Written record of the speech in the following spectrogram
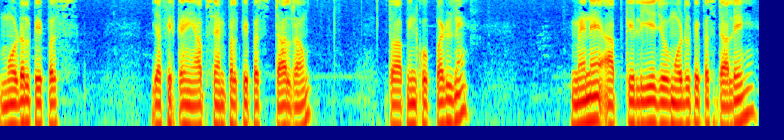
मॉडल पेपर्स या फिर कहीं आप सैंपल पेपर्स डाल रहा हूँ तो आप इनको पढ़ लें। मैंने आपके लिए जो मॉडल पेपर्स डाले हैं,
